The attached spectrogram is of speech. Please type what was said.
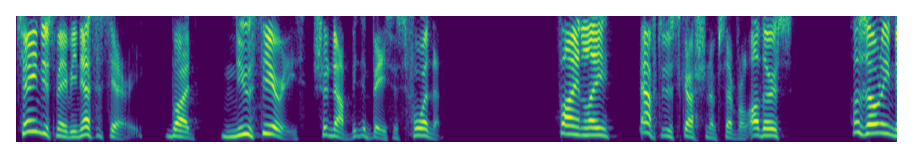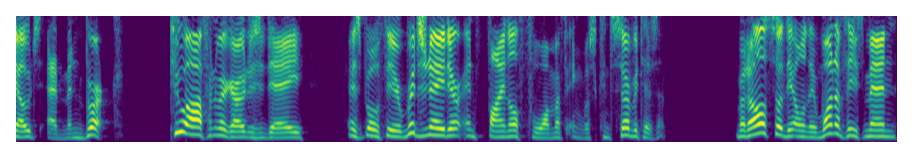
Changes may be necessary, but new theories should not be the basis for them. Finally, after discussion of several others, Hazony notes Edmund Burke, too often regarded today as both the originator and final form of English conservatism, but also the only one of these men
